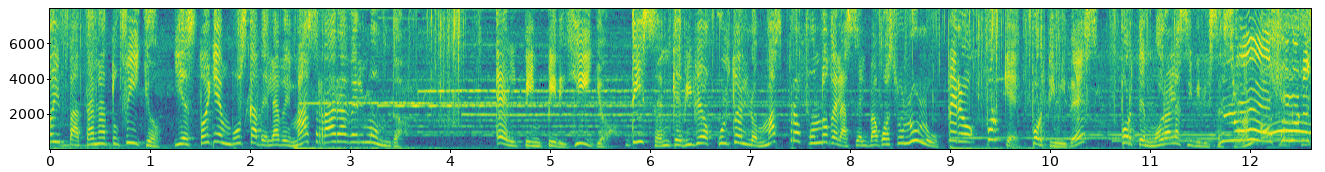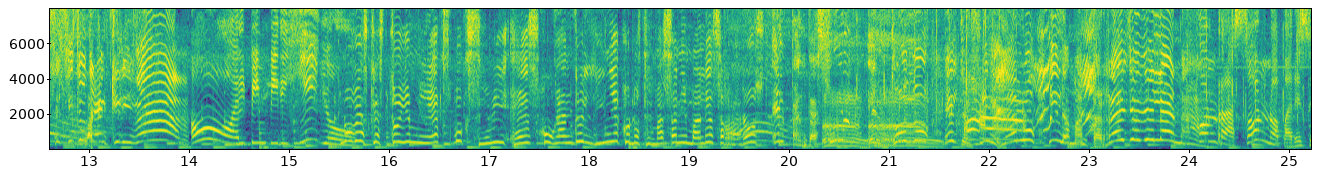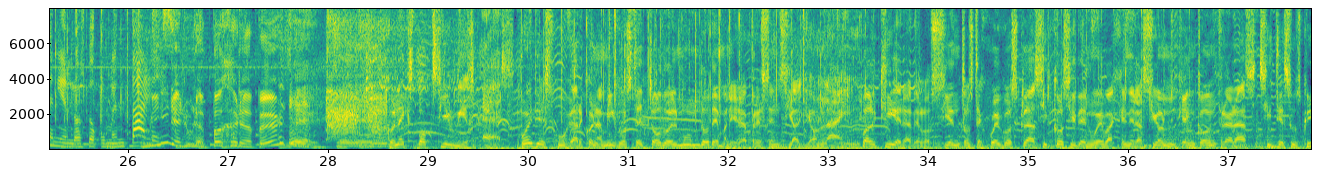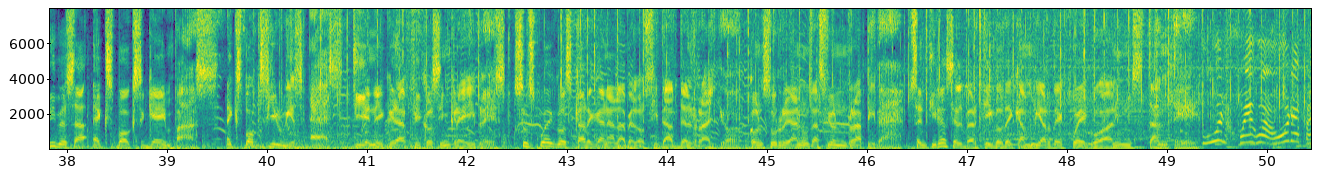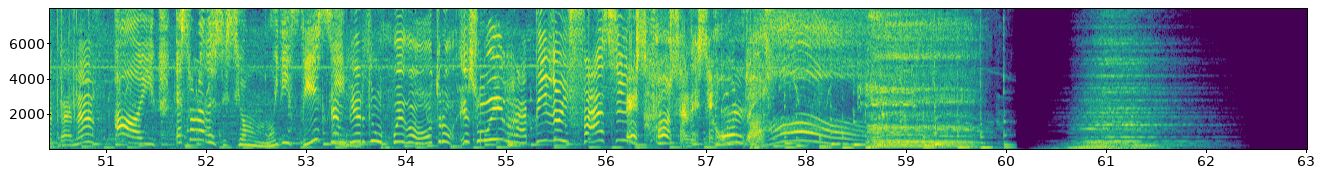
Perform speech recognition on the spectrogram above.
Soy Patana Tufillo y estoy en busca del ave más rara del mundo. El pimpirijillo. Dicen que vive oculto en lo más profundo de la selva Guazululu. ¿Pero por qué? ¿Por timidez? ¿Por temor a la civilización? ¡No! ¡Solo necesito tranquilidad! ¡Oh, el pimpirijillo! ¿No ves que estoy en mi Xbox Series S jugando en línea con los demás animales raros? El panda azul, el todo, el delfín enano y la mantarraya de lana. Con razón no aparece ni en los documentales. ¡Miren una pájara verde! Con Xbox Series S puedes jugar con amigos de todo el mundo de manera presencial y online. Cualquiera de los cientos de juegos clásicos y de nueva generación que encontrarás si te suscribes a Xbox Game Pass. Xbox Series S tiene gráficos increíbles. Sus juegos cargan a la velocidad del rayo. Con su reanudación rápida, sentirás el vértigo de cambiar de juego al instante. Tú el juego ahora, Patana. Ay, es una decisión muy difícil. Cambiar de un juego a otro es muy rápido y fácil. Es cosa de segundos. Oh.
